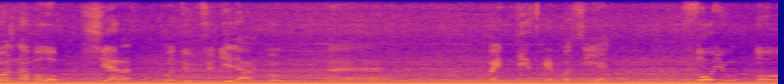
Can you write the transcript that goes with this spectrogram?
Можна було б ще раз оцю всю ділянку е пендіски посіяти сою, але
